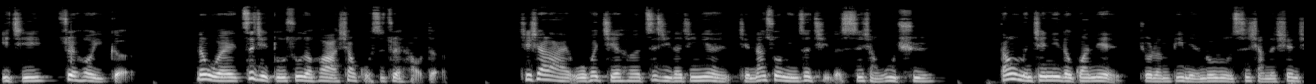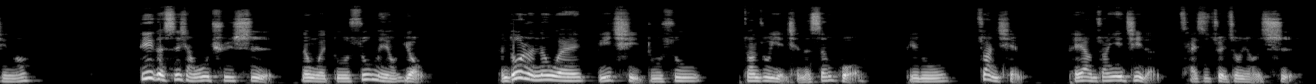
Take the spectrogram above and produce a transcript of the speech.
以及最后一个认为自己读书的话效果是最好的。接下来我会结合自己的经验，简单说明这几个思想误区。当我们建立的观念，就能避免落入思想的陷阱哦。第一个思想误区是。认为读书没有用，很多人认为比起读书，专注眼前的生活，比如赚钱、培养专业技能，才是最重要的事。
